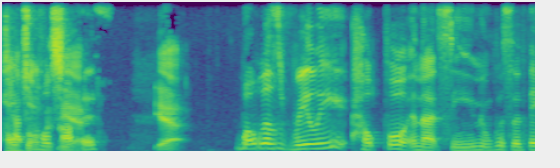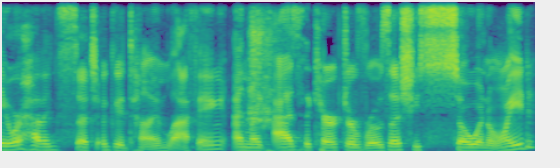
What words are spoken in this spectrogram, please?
Holt's Captain office, Holt's yeah. office? Yeah, What was really helpful in that scene was that they were having such a good time laughing. And like, as the character of Rosa, she's so annoyed.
